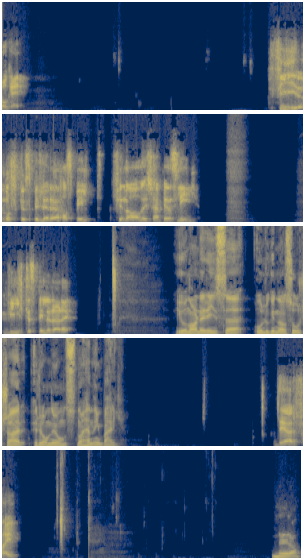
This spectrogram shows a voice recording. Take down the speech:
Ok. Fire norske spillere har spilt finale i Champions League. Hvilke spillere er det? Jon Arne Riise, Ole Gunnar Solskjær, Ronny Johnsen og Henning Berg. Det er feil. Meran.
